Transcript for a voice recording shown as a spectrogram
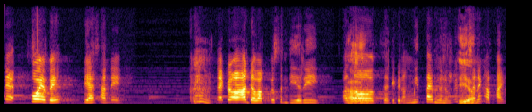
nek kowe be biasane nek ada waktu sendiri atau bisa dibilang me time kuwi Iya. biasanya ngapain?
